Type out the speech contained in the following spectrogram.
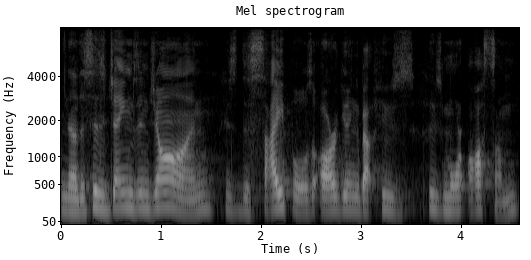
Now, this is James and John, his disciples, arguing about who's, who's more awesome.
